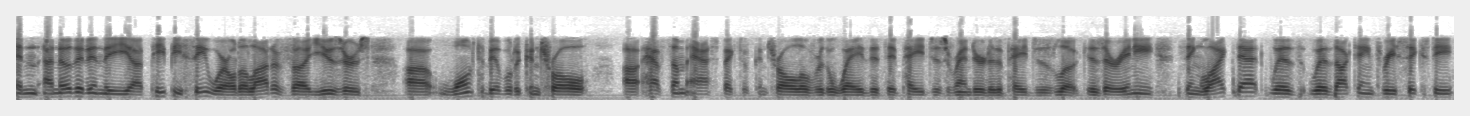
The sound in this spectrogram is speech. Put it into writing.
and I know that in the uh, PPC world, a lot of uh, users uh, want to be able to control uh, have some aspect of control over the way that the page is rendered or the pages look. Is there anything like that with with Octane 360,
